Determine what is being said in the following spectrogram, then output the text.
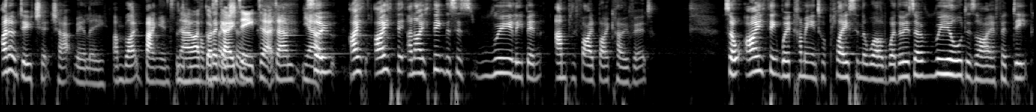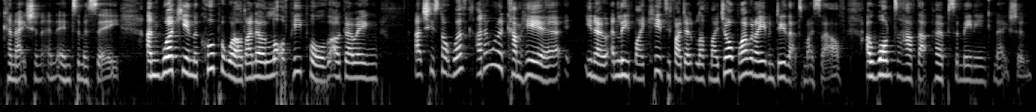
I don't do chit chat really. I'm like bang into the no, deep I've got to go deep down. Yeah. So I I think and I think this has really been amplified by COVID. So I think we're coming into a place in the world where there is a real desire for deep connection and intimacy. And working in the corporate world, I know a lot of people that are going, actually, it's not worth. I don't want to come here, you know, and leave my kids if I don't love my job. Why would I even do that to myself? I want to have that purpose and meaning and connection.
